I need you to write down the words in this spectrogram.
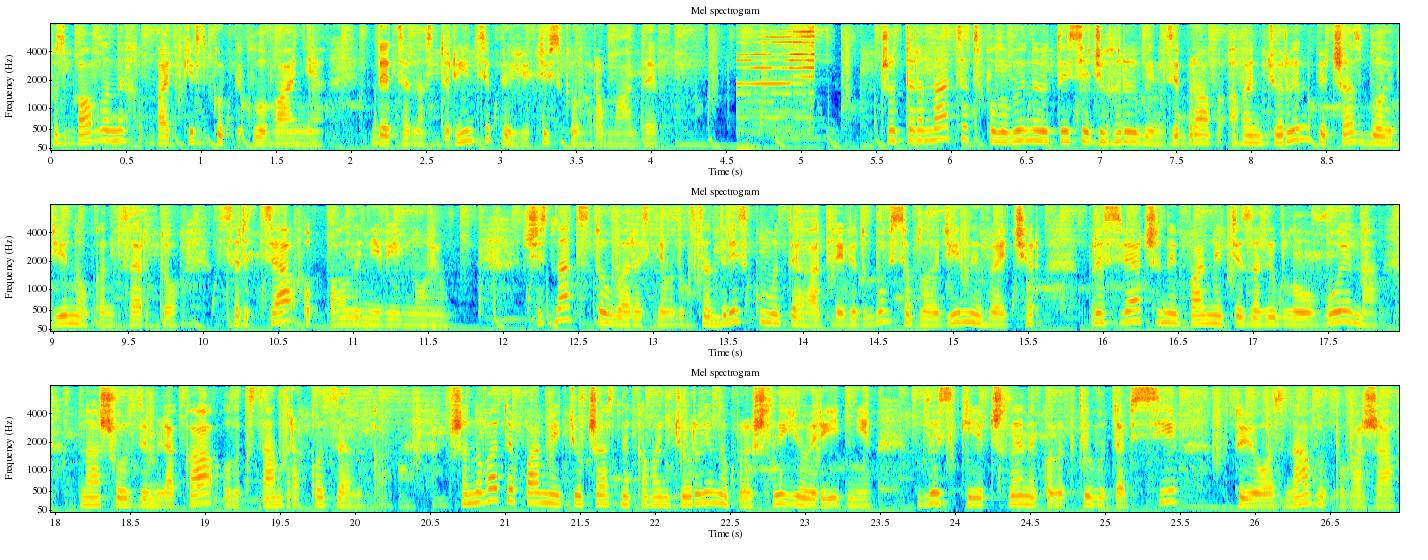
позбавлених батьківського піклування. Йдеться на сторінці Приютівської громади. 14,5 тисяч гривень зібрав авантюрин під час благодійного концерту Серця опалені війною. 16 вересня в Олександрійському театрі відбувся благодійний вечір, присвячений пам'яті загиблого воїна, нашого земляка Олександра Козенка. Вшанувати пам'ять учасника авантюрину прийшли його рідні, близькі, члени колективу та всі, хто його знав і поважав.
